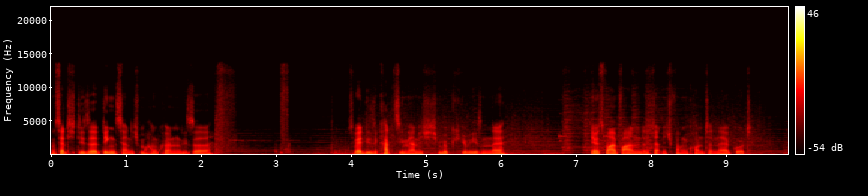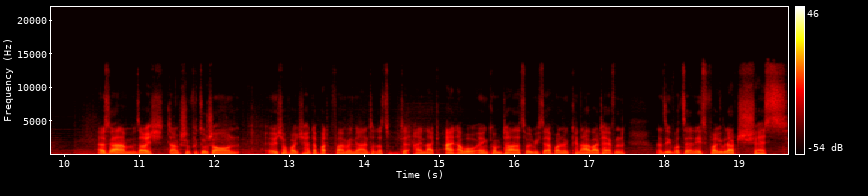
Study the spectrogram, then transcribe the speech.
Das hätte ich diese Dings ja nicht machen können. Diese es wäre diese Cutscene ja nicht möglich gewesen. Ne? Jetzt mal einfach an, dass ich das nicht fangen konnte. Ne? Gut. Alles klar, sage ich Dankeschön für Zuschauen. Ich hoffe, euch hat der Bad gefallen. Wenn ja, hinterlasst bitte ein Like, ein Abo, ein Kommentar. Das würde mich sehr freuen, den Kanal weiterhelfen. Dann sehen wir uns in der nächsten Folge wieder. Tschüss.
